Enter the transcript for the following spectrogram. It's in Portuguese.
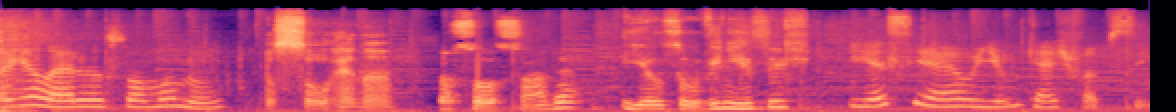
Oi galera, eu sou a Manu. Eu sou o Renan. Eu sou o Sander. E eu sou o Vinícius. E esse é o Youngcast Fapsi.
